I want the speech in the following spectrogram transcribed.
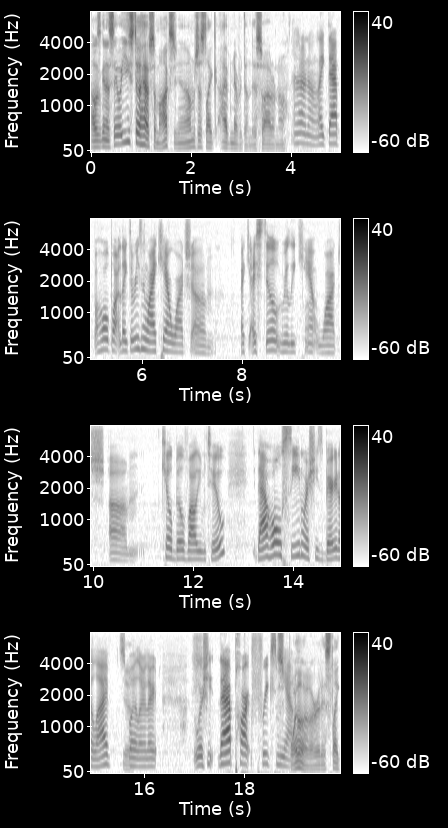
I was gonna say, well, you still have some oxygen. And I'm just like, I've never done this, so I don't know. I don't know, like that whole part. Like the reason why I can't watch, um, like I still really can't watch, um, Kill Bill Volume Two. That whole scene where she's buried alive. Yeah. Spoiler alert. Where she that part freaks me out. Spoiler alert! It's like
